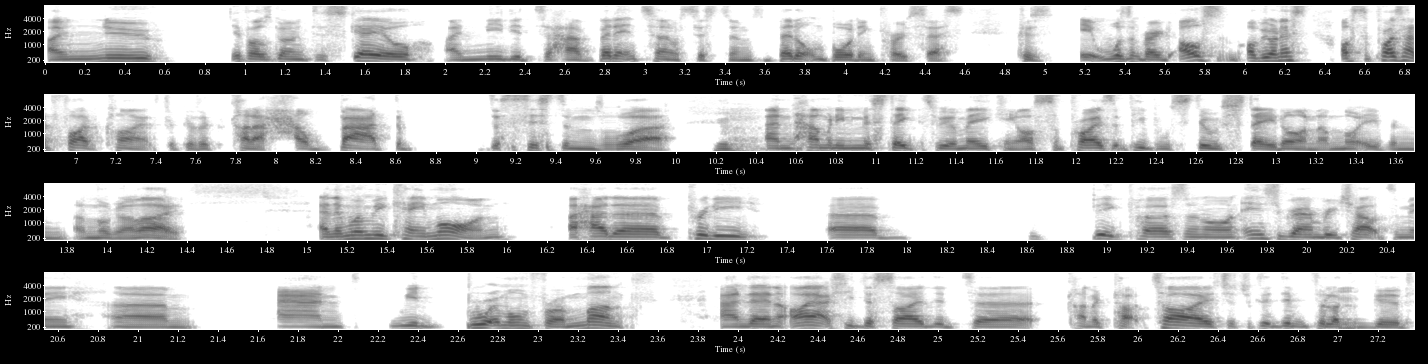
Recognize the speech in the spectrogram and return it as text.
I knew if I was going to scale, I needed to have better internal systems, better onboarding process, because it wasn't very, I'll, I'll, be honest, I was surprised I had five clients because of kind of how bad the, the systems were yeah. and how many mistakes we were making. I was surprised that people still stayed on. I'm not even, I'm not gonna lie. And then when we came on, I had a pretty uh, big person on Instagram reach out to me um, and we'd brought him on for a month. And then I actually decided to kind of cut ties just because it didn't feel like a mm. good,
